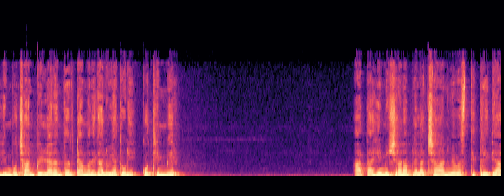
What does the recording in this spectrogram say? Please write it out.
लिंबू छान पिळल्यानंतर त्यामध्ये घालूया थोडी कोथिंबीर. आता हे मिश्रण आपल्याला छान व्यवस्थितरित्या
